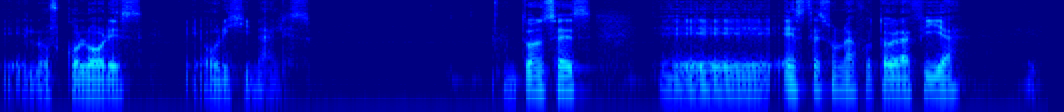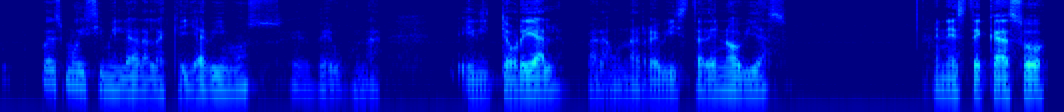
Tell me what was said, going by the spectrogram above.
eh, los colores originales. Entonces, Eh, esta es una fotografía pues muy similar a la que ya vimos de una editorial para una revista de novias. En este caso,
